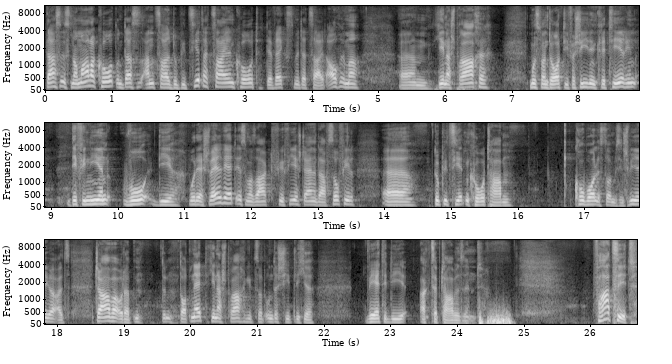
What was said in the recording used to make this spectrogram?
Das ist normaler Code und das ist Anzahl duplizierter Zeilencode. Der wächst mit der Zeit auch immer. Ähm, je nach Sprache muss man dort die verschiedenen Kriterien definieren, wo, die, wo der Schwellwert ist. Man sagt, für vier Sterne darf so viel äh, duplizierten Code haben. COBOL ist dort ein bisschen schwieriger als Java oder .NET. Je nach Sprache gibt es dort unterschiedliche Werte, die akzeptabel sind. Fazit.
